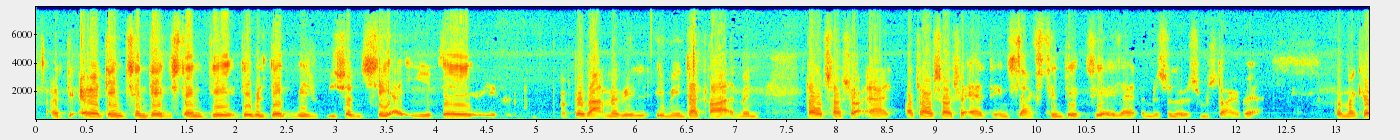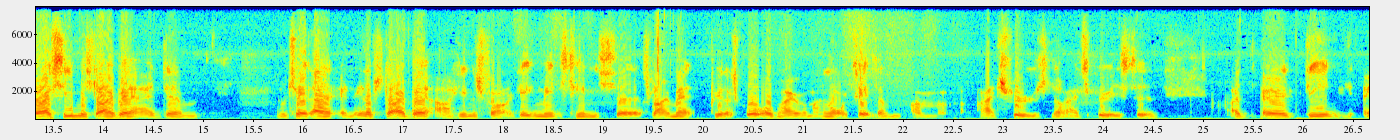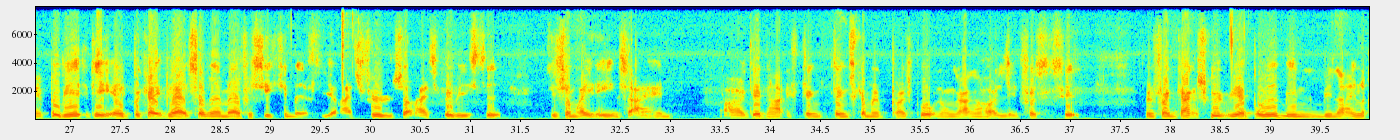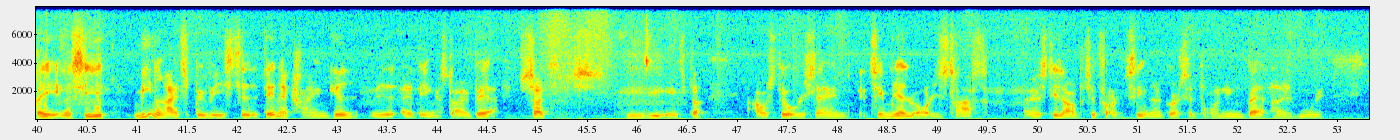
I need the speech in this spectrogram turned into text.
Og øh, den tendens, den, det, det er vel den, vi, vi sådan ser i et, øh, et bevar med vil i mindre grad, men dog så, så er, og dog så, så det en slags tendens her i landet med sådan noget som Støjbær. For man kan jo også sige med Støjbær, at øh, nu taler netop Støjbær og hendes folk, ikke mindst hendes øh, fløjmand, Peter Skorup, har jo mange år talt om, om retsfølelsen og retsbevidstheden. Og øh, det, er øh, det er et begreb, jeg altid har været meget forsigtig med, fordi retsfølelse og retsbevidsthed, det er som regel ens egen. Og den, har, den, den skal man passe på nogle gange at holde lidt for sig selv. Men for en gang skyld vil jeg bryde min, min egen regel og sige, min retsbevidsthed, den er krænket ved, at Inger Støjberg så tidligt efter afståelse af en temmelig alvorlig straf øh, stiller op til Folketinget og går til dronningen bag og alt muligt.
